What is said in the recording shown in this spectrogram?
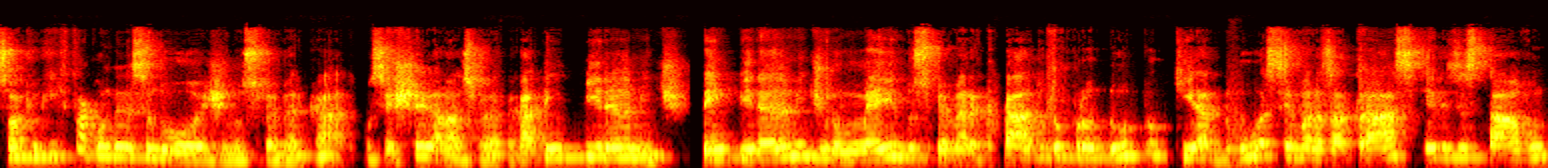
Só que o que está acontecendo hoje no supermercado? Você chega lá no supermercado, tem pirâmide. Tem pirâmide no meio do supermercado do produto que há duas semanas atrás eles estavam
